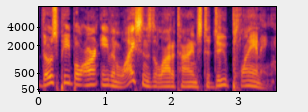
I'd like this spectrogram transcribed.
those people aren't even licensed a lot of times to do planning.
